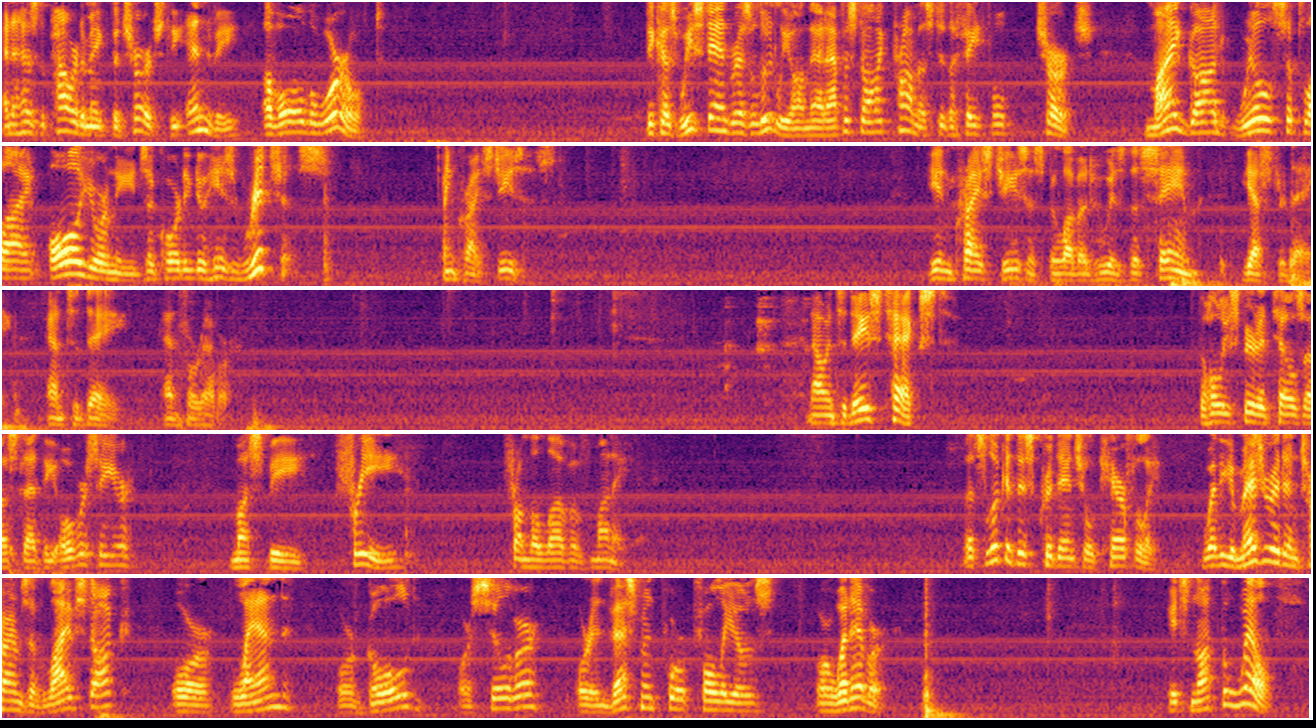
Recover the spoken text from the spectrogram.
And it has the power to make the church the envy of all the world. Because we stand resolutely on that apostolic promise to the faithful church. My God will supply all your needs according to his riches in Christ Jesus. in Christ Jesus, beloved, who is the same yesterday and today and forever. Now, in today's text, the Holy Spirit tells us that the overseer must be free from the love of money. Let's look at this credential carefully. Whether you measure it in terms of livestock or land or gold or silver or investment portfolios or whatever, it's not the wealth,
